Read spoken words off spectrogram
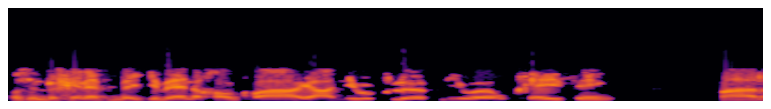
was in het begin even een beetje wennen, gewoon qua ja, nieuwe club, nieuwe omgeving. Maar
